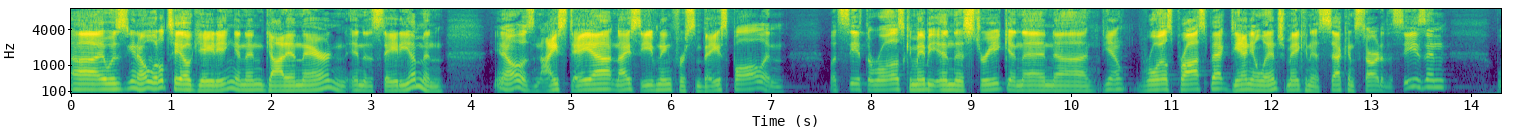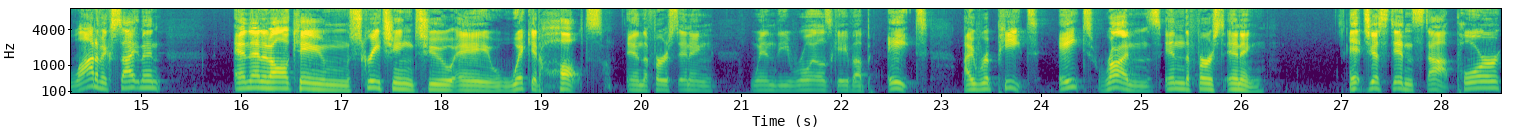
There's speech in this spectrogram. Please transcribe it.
Uh, it was, you know, a little tailgating and then got in there and into the stadium. And, you know, it was a nice day out, nice evening for some baseball. And let's see if the Royals can maybe end this streak. And then, uh, you know, Royals prospect Daniel Lynch making his second start of the season. A lot of excitement. And then it all came screeching to a wicked halt in the first inning when the Royals gave up eight. I repeat, eight runs in the first inning. It just didn't stop. Poor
